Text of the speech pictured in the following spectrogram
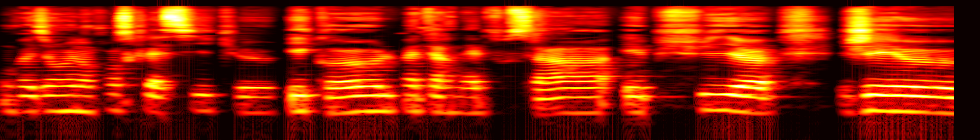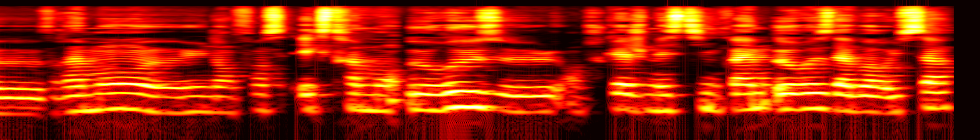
on va dire une enfance classique, euh, école, maternelle, tout ça. Et puis, j'ai vraiment une enfance extrêmement heureuse. en tout cas, je m'estime quand même heureuse d'avoir eu ça.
